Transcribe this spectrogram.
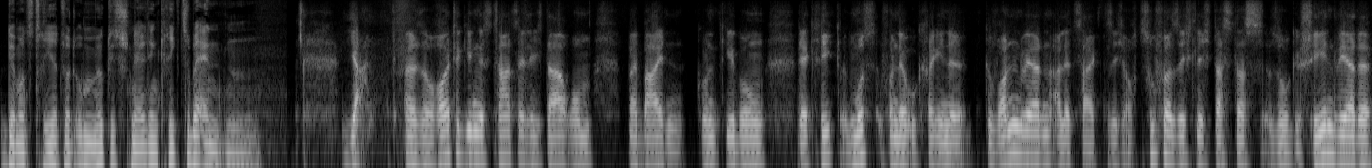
demonstriert wird, um möglichst schnell den Krieg zu beenden. Ja, also heute ging es tatsächlich darum, bei beiden Kundgebungen, der Krieg muss von der Ukraine gewonnen werden. Alle zeigten sich auch zuversichtlich, dass das so geschehen werde.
